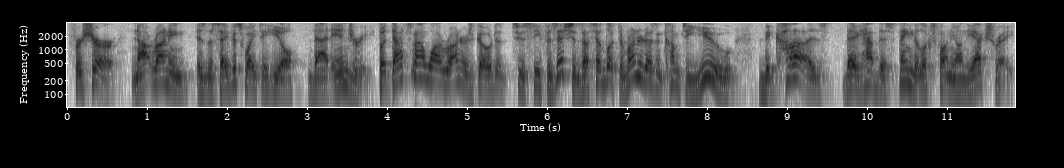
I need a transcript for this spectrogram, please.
for sure, not running is the safest way to heal that injury. But that's not why runners go to, to see physicians. I said, look, the runner doesn't come to you because they have this thing that looks funny on the x ray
